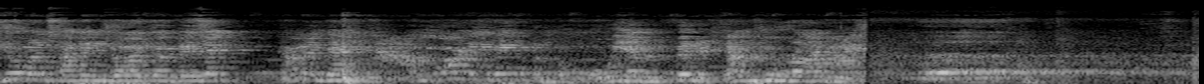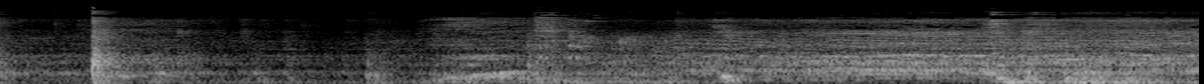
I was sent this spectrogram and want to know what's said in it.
humans have enjoyed your visit. Come again now. You are leaving. We haven't finished, haven't you arrived?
